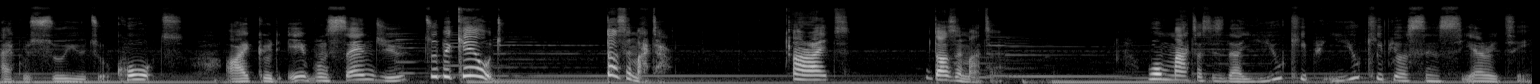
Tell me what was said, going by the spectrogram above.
I could sue you to court, I could even send you to be killed. Doesn't matter. Alright? Doesn't matter. What matters is that you keep you keep your sincerity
